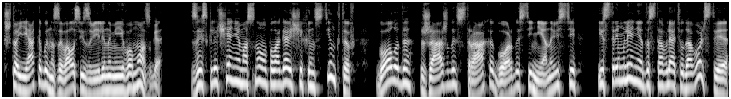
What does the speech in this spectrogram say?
что якобы называлось извилинами его мозга. За исключением основополагающих инстинктов — голода, жажды, страха, гордости, ненависти и стремления доставлять удовольствие,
